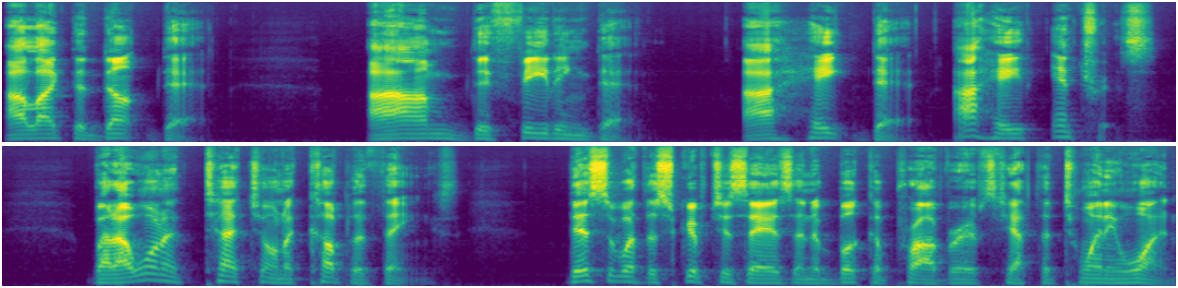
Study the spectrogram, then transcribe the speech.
I like to dump debt. I'm defeating debt. I hate debt. I hate interest. But I want to touch on a couple of things. This is what the scripture says in the book of Proverbs, chapter 21.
